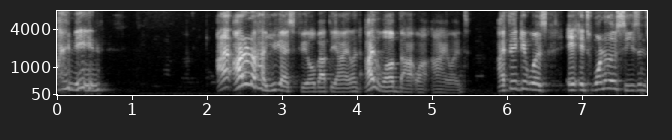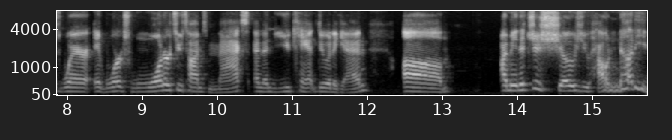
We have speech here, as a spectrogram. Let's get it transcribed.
I mean, I, I don't know how you guys feel about the island. I love that island. I think it was it, it's one of those seasons where it works one or two times max, and then you can't do it again. Um, I mean, it just shows you how nutty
